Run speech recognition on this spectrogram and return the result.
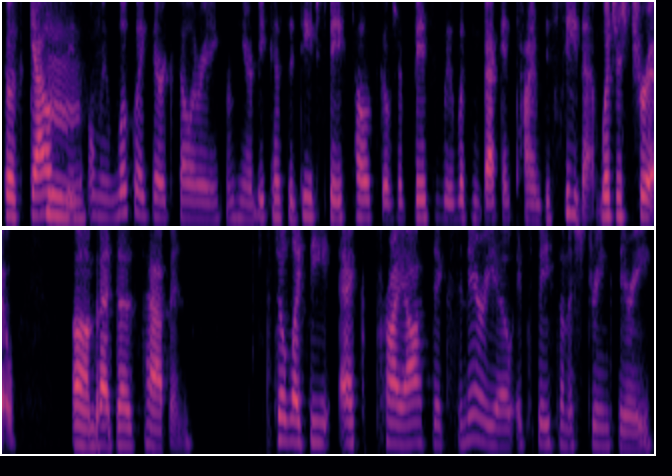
Those galaxies Hmm. only look like they're accelerating from here because the deep space telescopes are basically looking back in time to see them, which is true. Um, that does happen. So, like the ekpyrotic scenario, it's based on a string theory,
